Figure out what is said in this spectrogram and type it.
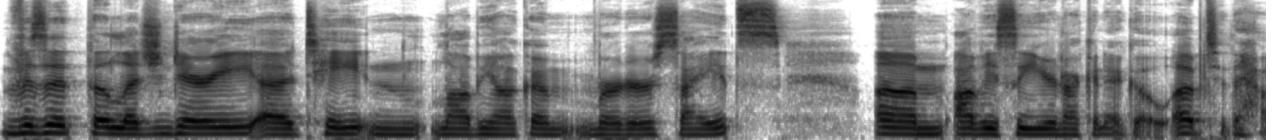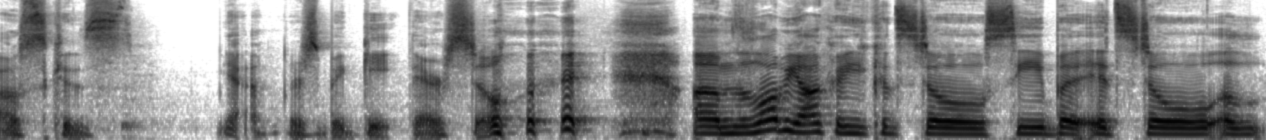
visit the legendary uh, Tate and La Bianca murder sites. Um, obviously, you're not going to go up to the house because yeah, there's a big gate there still. um, the La Bianca you could still see, but it's still a,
